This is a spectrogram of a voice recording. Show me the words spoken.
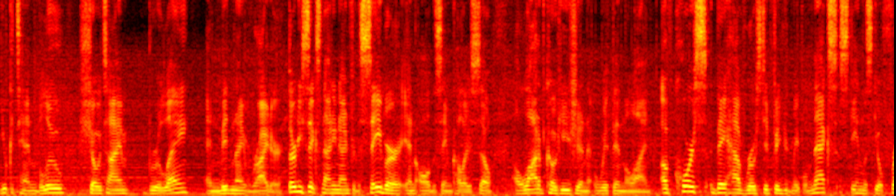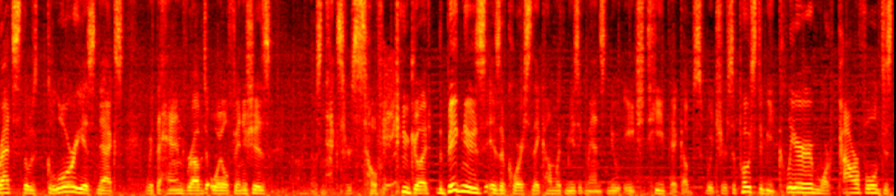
Yucatan Blue, Showtime, Brulee, and Midnight Rider. $36.99 for the Sabre in all the same colors, so a lot of cohesion within the line. Of course, they have roasted figured maple necks, stainless steel frets, those glorious necks with the hand-rubbed oil finishes. I mean, those necks are so fucking good. The big news is, of course, they come with Music Man's new HT pickups, which are supposed to be clearer, more powerful, just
